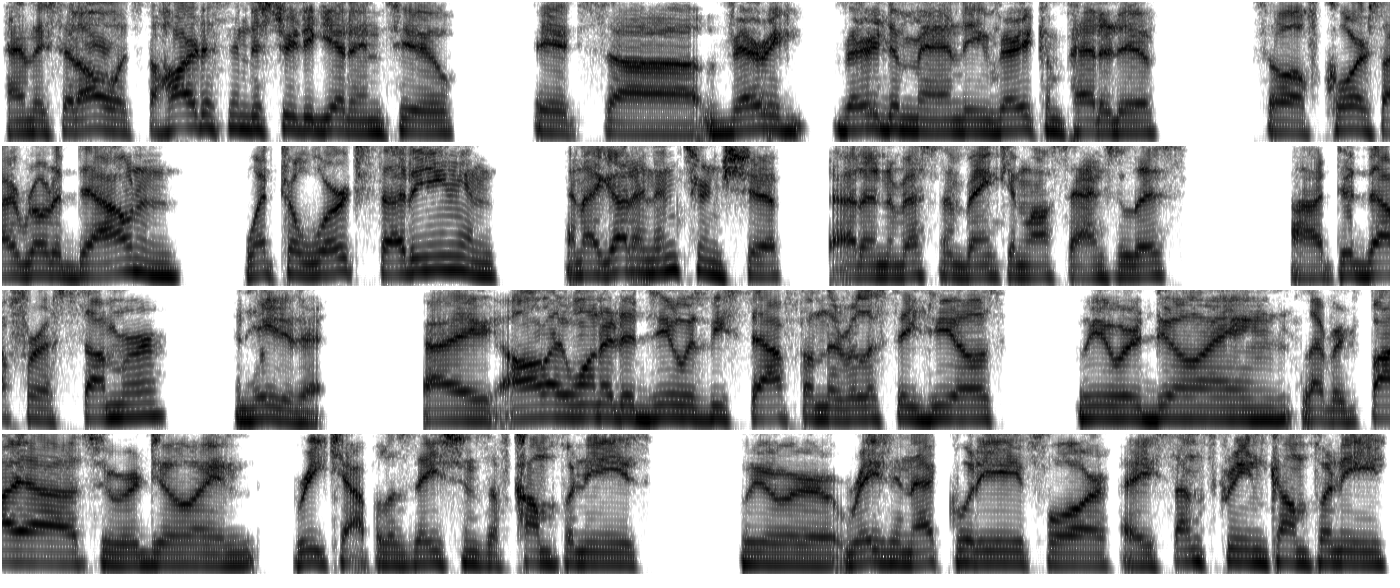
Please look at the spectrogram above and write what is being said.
And they said, Oh, it's the hardest industry to get into. It's, uh, very, very demanding, very competitive. So of course I wrote it down and went to work studying and, and I got an internship at an investment bank in Los Angeles. Uh, did that for a summer and hated it. I, all I wanted to do was be staffed on the real estate deals. We were doing leverage buyouts. We were doing recapitalizations of companies. We were raising equity for a sunscreen company.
